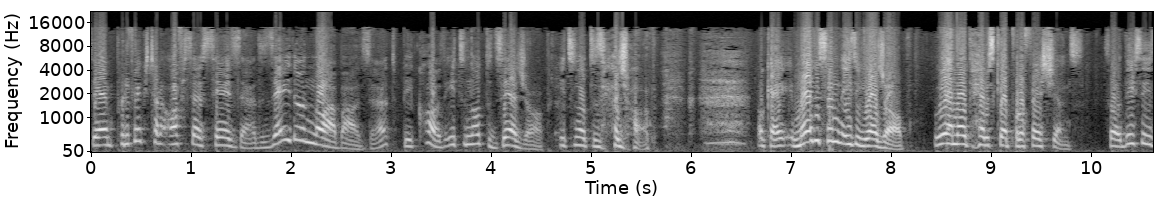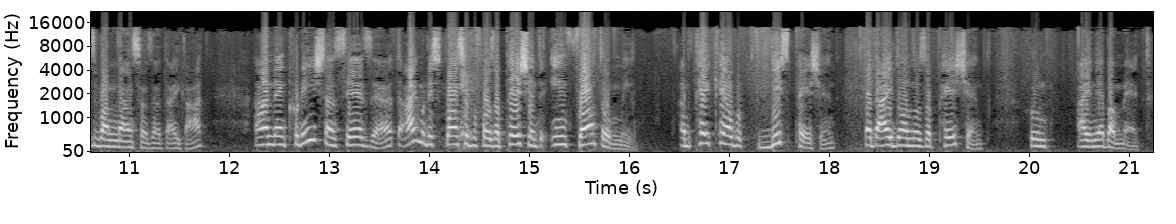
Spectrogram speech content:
Then prefectural officer says that they don't know about that because it's not their job. It's not their job. okay, medicine is your job. We are not healthcare professions. So this is one answer that I got. And then clinician says that I'm responsible for the patient in front of me. I take care of this patient, but I don't know the patient whom I never met.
